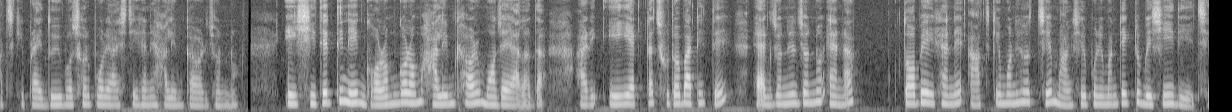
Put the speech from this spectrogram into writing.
আজকে প্রায় দুই বছর পরে আসছি এখানে হালিম খাওয়ার জন্য। এই শীতের দিনে গরম গরম হালিম খাওয়ার মজাই আলাদা। আর এই একটা ছোটো বাটিতে একজনের জন্য এনাফ তবে এখানে আজকে মনে হচ্ছে মাংসের পরিমাণটা একটু বেশিই দিয়েছে।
